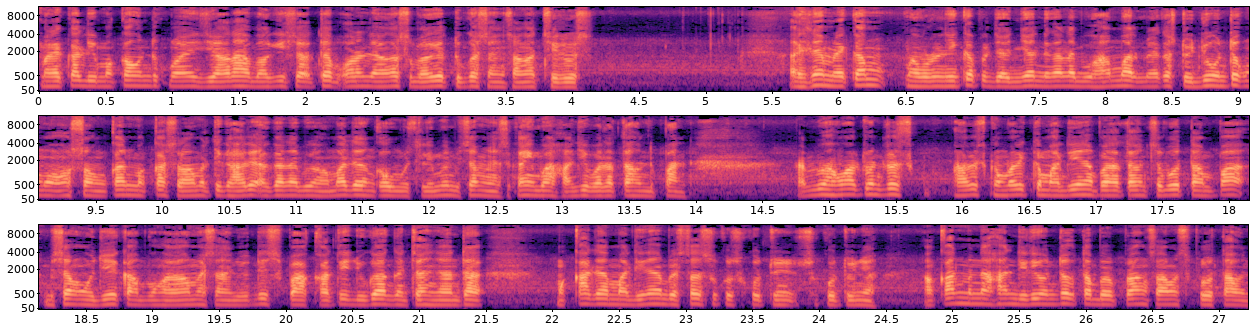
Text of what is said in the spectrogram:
mereka di Mekah untuk melayani ziarah bagi setiap orang dianggap sebagai tugas yang sangat serius. Akhirnya mereka mempernikah perjanjian dengan Nabi Muhammad. Mereka setuju untuk mengosongkan Mekah selama tiga hari agar Nabi Muhammad dan kaum muslimin bisa menyelesaikan ibadah haji pada tahun depan. Nabi Muhammad pun terus harus kembali ke Madinah pada tahun tersebut tanpa bisa menguji kampung halaman selanjutnya. Sepakati juga gencar nyata Mekah dan Madinah bersama suku-sukunya akan menahan diri untuk tak berperang selama 10 tahun.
